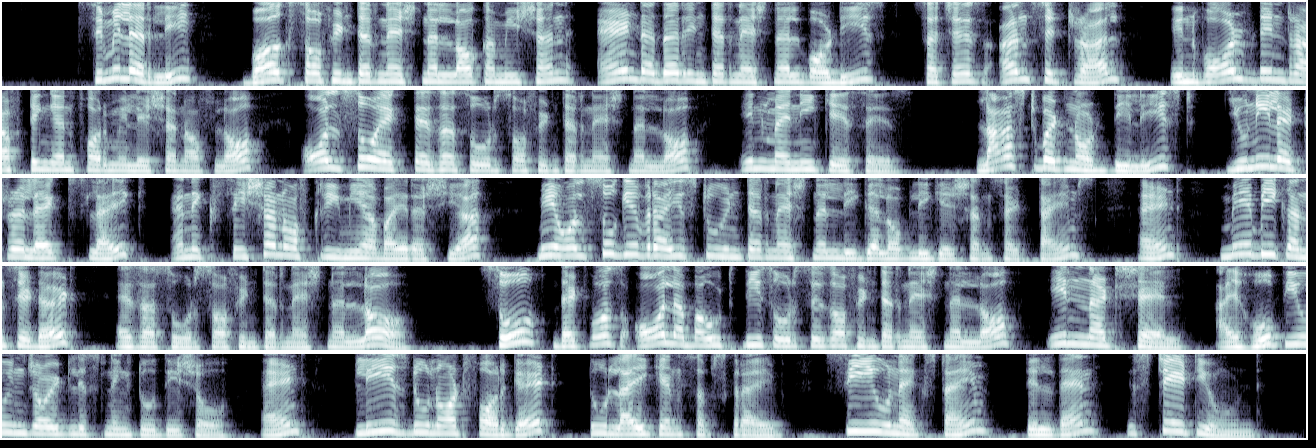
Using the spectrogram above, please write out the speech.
Similarly, works of International Law Commission and other international bodies such as UNCITRAL involved in drafting and formulation of law also act as a source of international law in many cases. Last but not the least, unilateral acts like annexation of Crimea by Russia may also give rise to international legal obligations at times and may be considered as a source of international law. So that was all about the sources of international law in nutshell. I hope you enjoyed listening to the show and please do not forget to like and subscribe. See you next time. Till then, stay tuned.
